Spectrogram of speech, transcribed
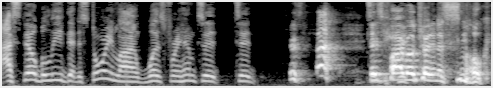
I still believe that the storyline was for him to to His pyro turned into smoke.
